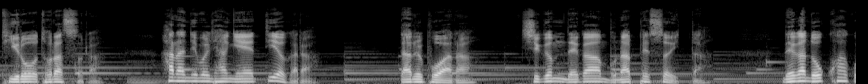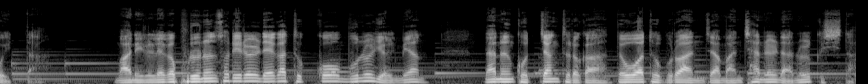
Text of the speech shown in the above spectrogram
뒤로 돌아서라. 하나님을 향해 뛰어가라. 나를 보아라. 지금 내가 문 앞에 서 있다. 내가 녹화하고 있다. 만일 내가 부르는 소리를 내가 듣고 문을 열면 나는 곧장 들어가 너와 더불어 앉아 만찬을 나눌 것이다.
